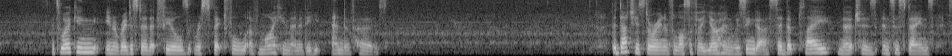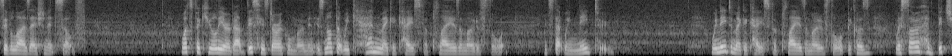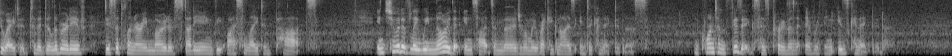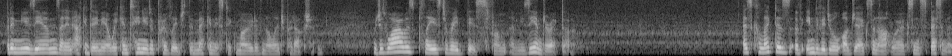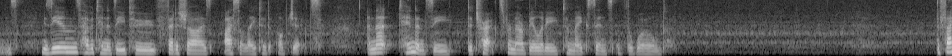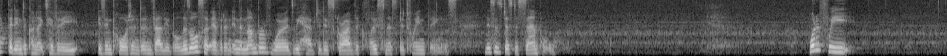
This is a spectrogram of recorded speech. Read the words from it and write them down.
It's working in a register that feels respectful of my humanity and of hers. The Dutch historian and philosopher Johan Huizinga said that play nurtures and sustains civilization itself. What's peculiar about this historical moment is not that we can make a case for play as a mode of thought, it's that we need to. We need to make a case for play as a mode of thought because we're so habituated to the deliberative, disciplinary mode of studying the isolated parts. Intuitively, we know that insights emerge when we recognize interconnectedness. And quantum physics has proven that everything is connected. But in museums and in academia, we continue to privilege the mechanistic mode of knowledge production, which is why I was pleased to read this from a museum director. As collectors of individual objects and artworks and specimens, museums have a tendency to fetishize isolated objects, and that tendency detracts from our ability to make sense of the world. The fact that interconnectivity is important and valuable is also evident in the number of words we have to describe the closeness between things. This is just a sample. What if we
